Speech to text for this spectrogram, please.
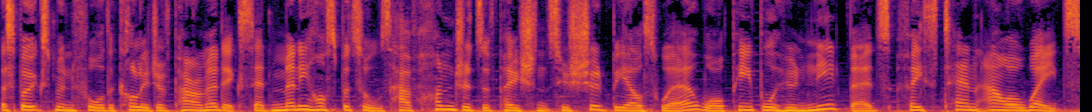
A spokesman for the College of Paramedics said many hospitals have hundreds of patients who should be elsewhere, while people who need beds face 10 hour waits.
